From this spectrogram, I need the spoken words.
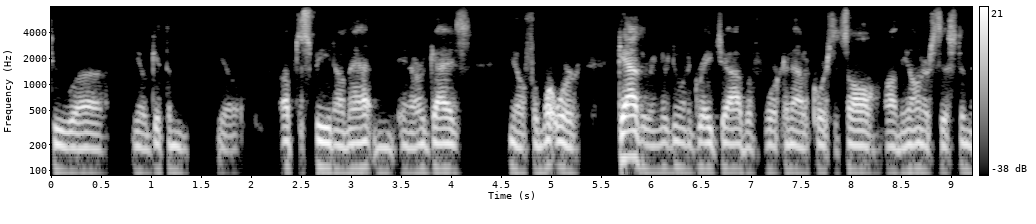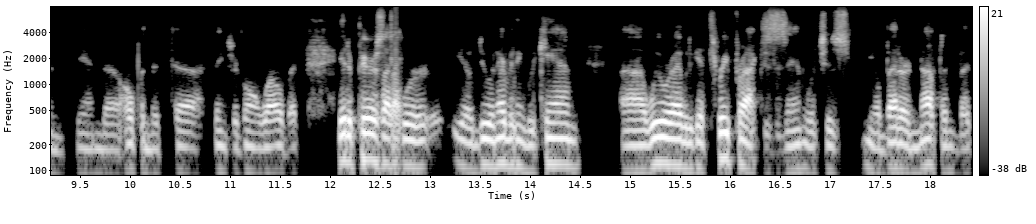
to uh, you know get them you know up to speed on that. And, and our guys, you know, from what we're gathering, they're doing a great job of working out. Of course, it's all on the honor system and and uh, hoping that uh, things are going well. But it appears like we're you know doing everything we can uh, we were able to get three practices in, which is you know better than nothing. But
